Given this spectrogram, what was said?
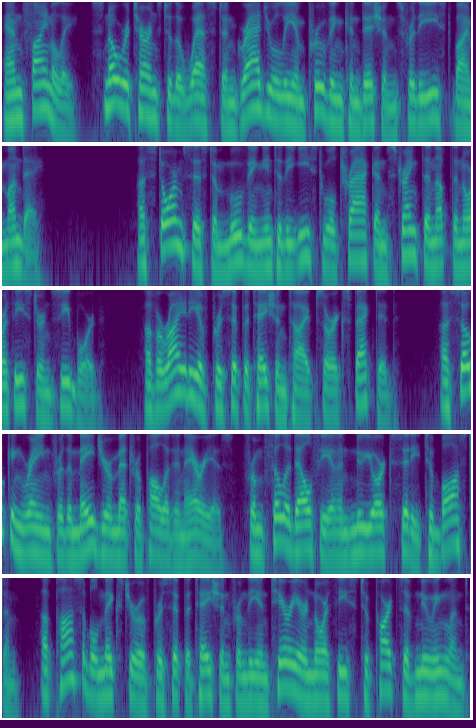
And finally, snow returns to the west and gradually improving conditions for the east by Monday. A storm system moving into the east will track and strengthen up the northeastern seaboard. A variety of precipitation types are expected. A soaking rain for the major metropolitan areas, from Philadelphia and New York City to Boston. A possible mixture of precipitation from the interior northeast to parts of New England,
